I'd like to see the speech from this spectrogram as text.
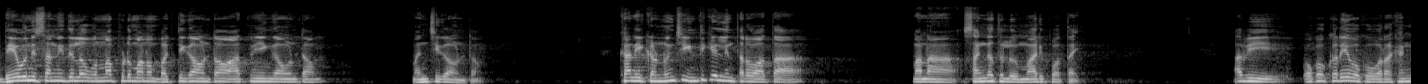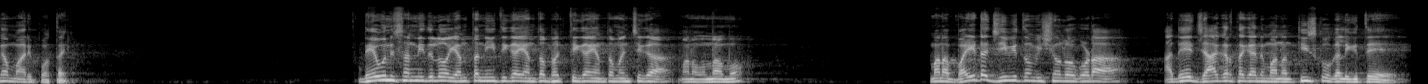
దేవుని సన్నిధిలో ఉన్నప్పుడు మనం భక్తిగా ఉంటాం ఆత్మీయంగా ఉంటాం మంచిగా ఉంటాం. కానీ ఇక్కడ నుంచి ఇంటికి వెళ్ళిన తర్వాత మన సంగతులు మారిపోతాయి. అవి ఒక్కొక్కరే ఒక్కొక్క రకంగా మారిపోతాయి. దేవుని సన్నిధిలో ఎంత నీతిగా ఎంత భక్తిగా ఎంత మంచిగా మనం ఉన్నామో మన బయట జీవితం విషయంలో కూడా అదే జాగ్రత్తగాని మనం తీసుకోగలిగితే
